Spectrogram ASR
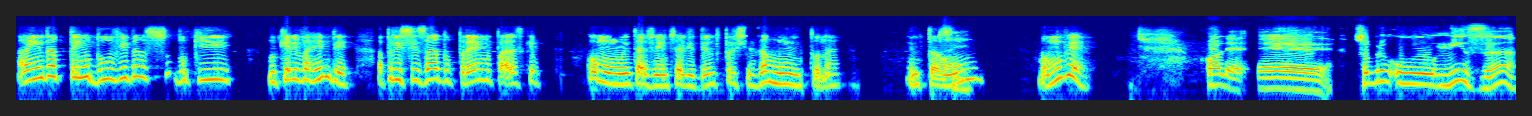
ainda tenho dúvidas do que, do que ele vai render. A precisar do prêmio, parece que, como muita gente ali dentro, precisa muito, né? Então, Sim. vamos ver. Olha, é, sobre o Nizam,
